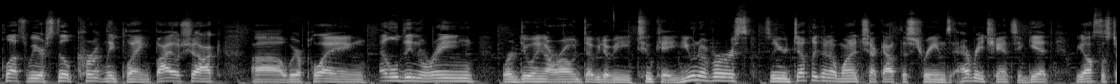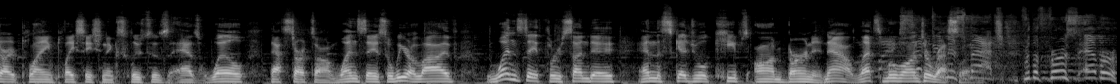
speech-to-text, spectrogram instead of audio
Plus, we are still currently playing Bioshock. Uh, we're playing Elden Ring. We're doing our own WWE 2K universe. So you're definitely going to want to check out the streams every chance you get. We also started playing PlayStation exclusives as well. That starts on Wednesday. So we are live Wednesday through Sunday, and the schedule keeps on burning. Now, let's move on to wrestling. match for the first ever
